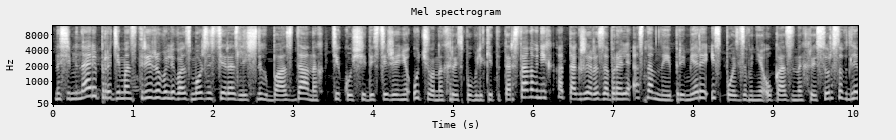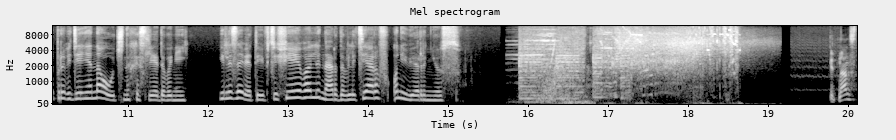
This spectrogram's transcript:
На семинаре продемонстрировали возможности различных баз данных, текущие достижения ученых Республики Татарстан в них, а также разобрали основные примеры использования указанных ресурсов для проведения научных исследований. Елизавета Евтефеева, Ленар Давлетьяров, Univer News. 15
